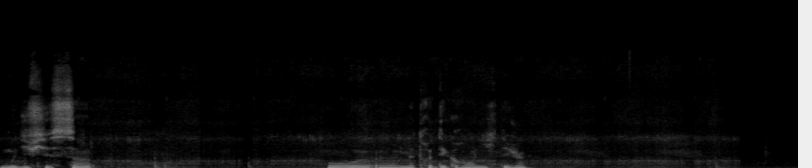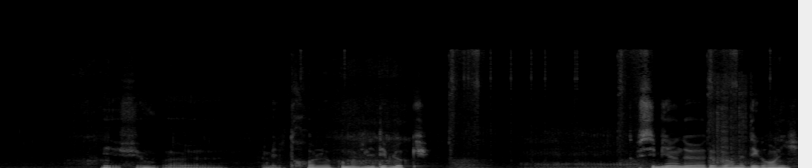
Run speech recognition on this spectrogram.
modifier ça pour euh, mettre des grands lits déjà. Et fait où euh, Mais les trolls, comment je les débloque? C'est bien de, de vouloir mettre des grands lits.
